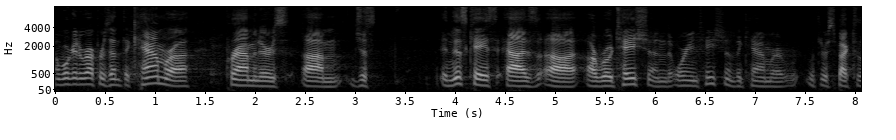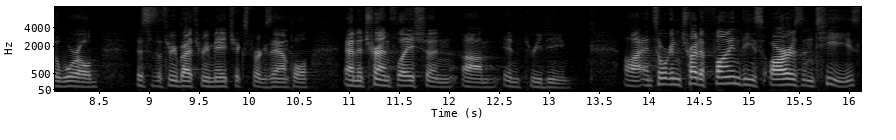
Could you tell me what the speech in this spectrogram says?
And we're going to represent the camera parameters um, just in this case as uh, a rotation, the orientation of the camera with respect to the world. This is a 3 by 3 matrix, for example, and a translation um, in 3D. Uh, and so we're going to try to find these R's and T's,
